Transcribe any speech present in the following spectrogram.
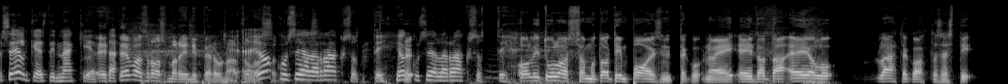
selkeästi näki, että ette vas rosmariiniperunaa tulossa. joku siellä raksutti. Joku siellä raksutti. Oli tulossa, mutta otin pois nyt, kun no ei, ei, tota, ei ollut lähtökohtaisesti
